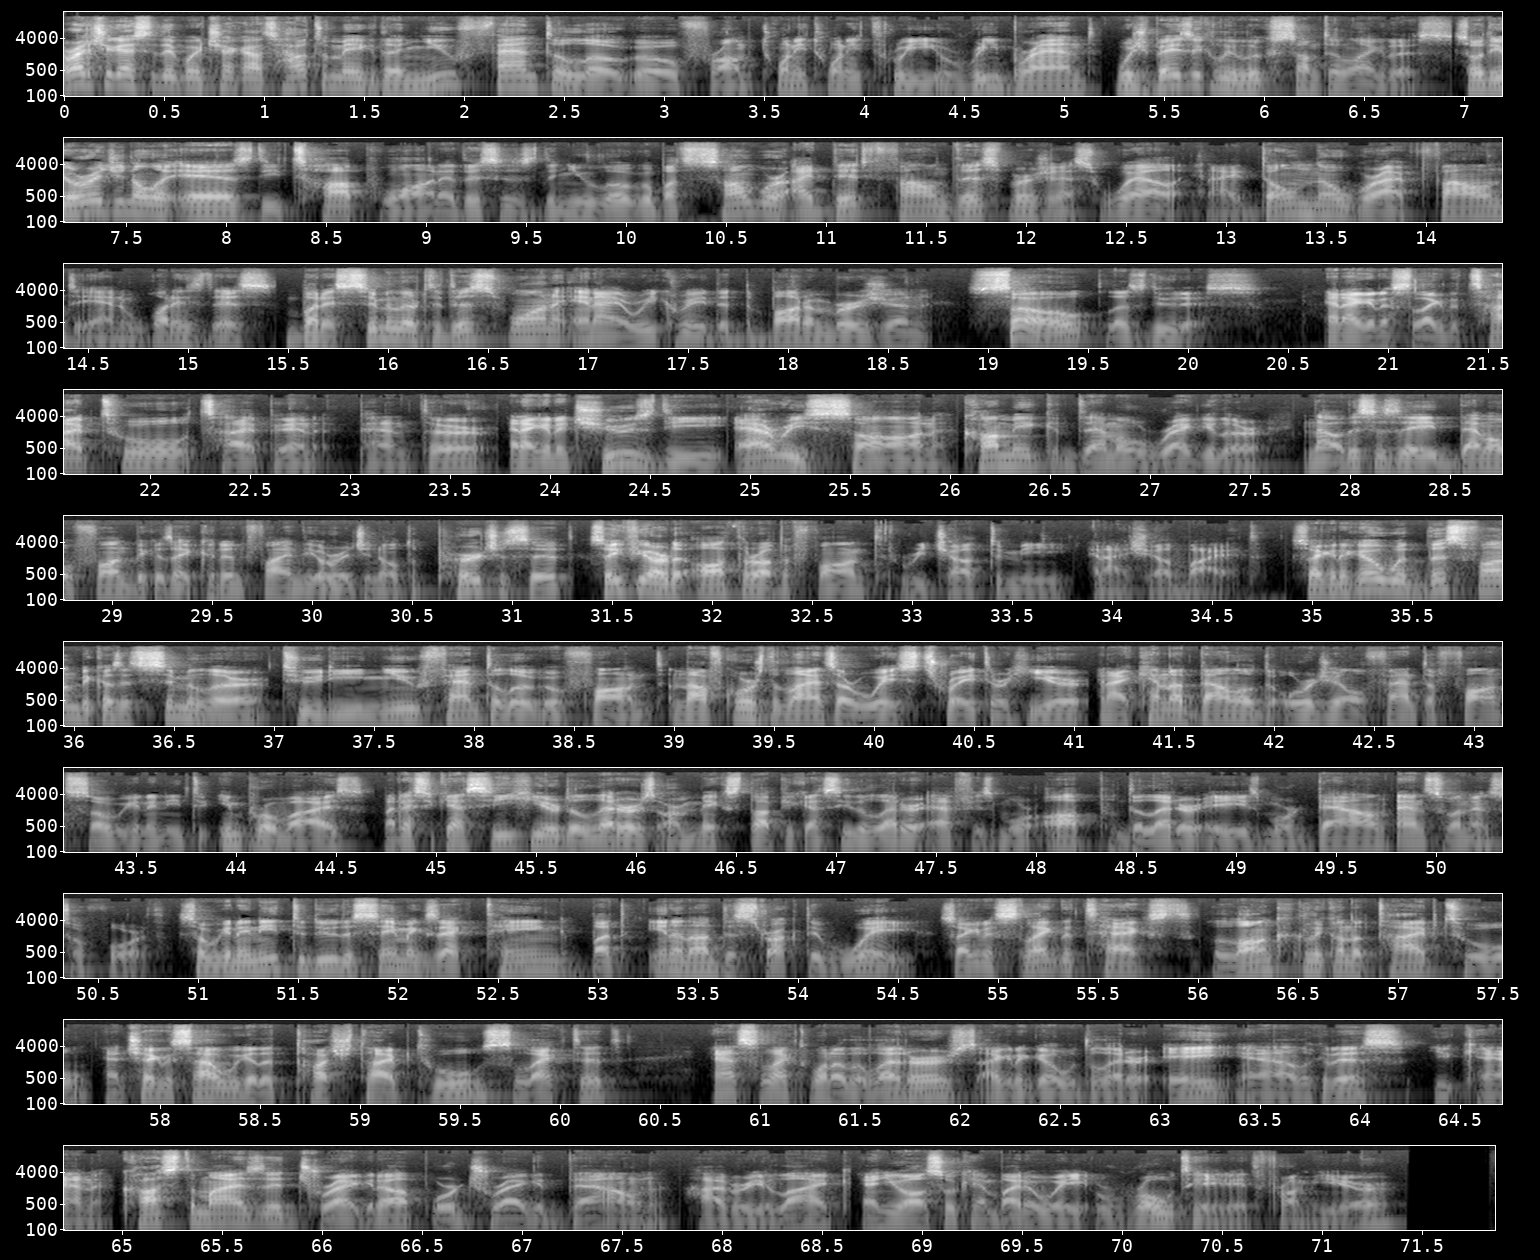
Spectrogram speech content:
Alright you guys, today we're check out how to make the new Fanta logo from 2023 rebrand, which basically looks something like this. So the original is the top one, and this is the new logo, but somewhere I did found this version as well, and I don't know where I found and what is this, but it's similar to this one, and I recreated the bottom version. So let's do this and I'm gonna select the type tool, type in Panter, and I'm gonna choose the Arison Comic Demo Regular. Now this is a demo font because I couldn't find the original to purchase it. So if you are the author of the font, reach out to me and I shall buy it. So I'm gonna go with this font because it's similar to the new Fanta logo font. Now, of course, the lines are way straighter here and I cannot download the original Fanta font, so we're gonna need to improvise. But as you can see here, the letters are mixed up. You can see the letter F is more up, the letter A is more down, and so on and so forth. So we're gonna need to do the same exact thing, but in a non-destructive way. So I'm gonna select the text, long click on the type tool, and check this out, we got the touch type tool selected and select one of the letters. I'm gonna go with the letter A and look at this. You can customize it, drag it up or drag it down, however you like. And you also can, by the way, rotate it from here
